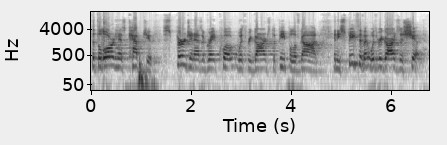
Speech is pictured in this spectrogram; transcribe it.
that the Lord has kept you. Spurgeon has a great quote with regards to the people of God, and he speaks of it with regards to ship.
